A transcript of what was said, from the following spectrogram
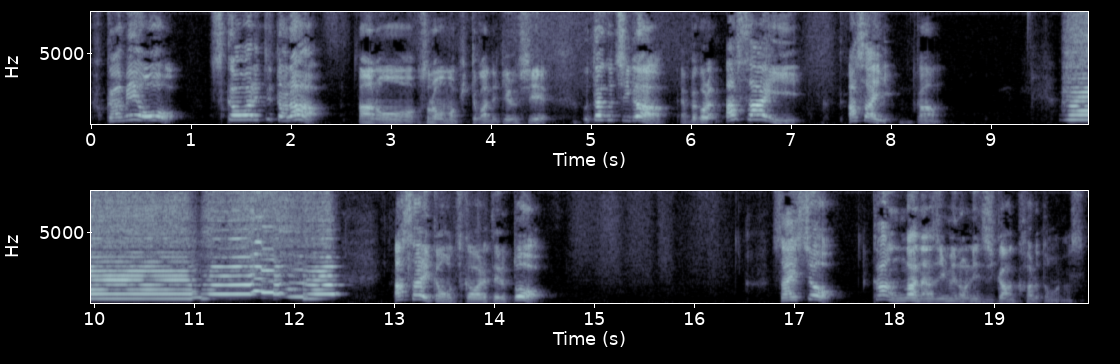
深めを使われてたら、あの、そのままピット感できるし、歌口が、やっぱりこれ浅い、浅い感。浅い感を使われてると、最初、感が馴染むのに時間かかると思います。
